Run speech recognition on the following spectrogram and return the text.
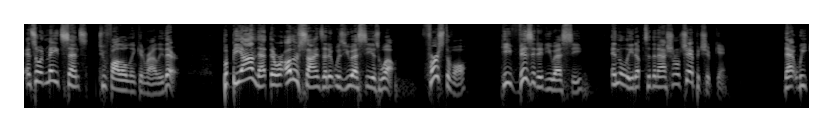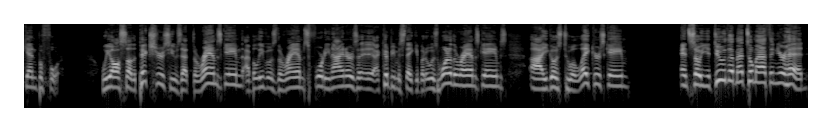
and so it made sense to follow Lincoln Riley there. But beyond that, there were other signs that it was USC as well. First of all, he visited USC in the lead up to the national championship game that weekend before. We all saw the pictures. He was at the Rams game. I believe it was the Rams 49ers. I could be mistaken, but it was one of the Rams games. Uh, he goes to a Lakers game. And so you do the mental math in your head.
